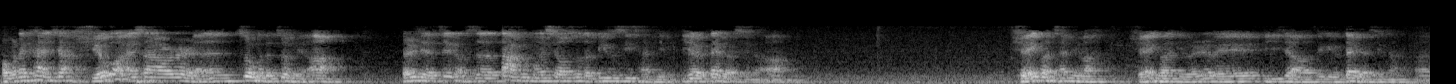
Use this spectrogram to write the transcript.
我们来看一下学过 SRO 的人做过的作品啊，而且这种是大规模销售的 B to C 产品，比较有代表性的啊。选一款产品吧，选一款你们认为比较这个有代表性的啊。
